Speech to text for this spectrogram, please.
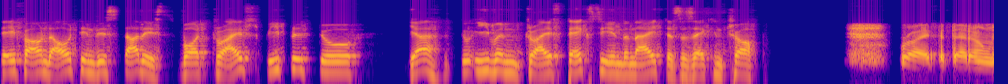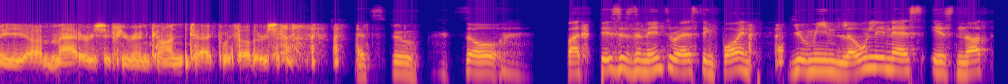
they found out in these studies. What drives people to, yeah, to even drive taxi in the night as a second job. Right, but that only uh, matters if you're in contact with others. That's true. So but this is an interesting point. You mean loneliness is not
